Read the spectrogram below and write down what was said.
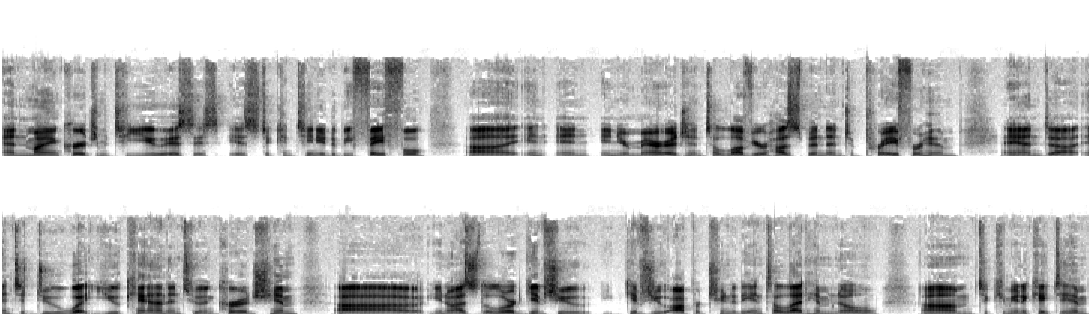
and my encouragement to you is is is to continue to be faithful uh, in in in your marriage and to love your husband and to pray for him and uh, and to do what you can and to encourage him uh, you know as the Lord gives you gives you opportunity and to let him know um, to communicate to him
